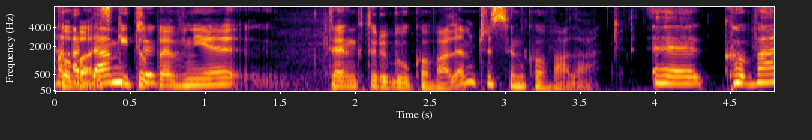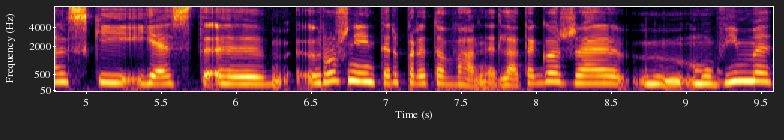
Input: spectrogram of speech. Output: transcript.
Kowalski Adamczyk... to pewnie ten, który był Kowalem, czy syn Kowala? E, Kowalski jest e, różnie interpretowany, dlatego że mówimy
